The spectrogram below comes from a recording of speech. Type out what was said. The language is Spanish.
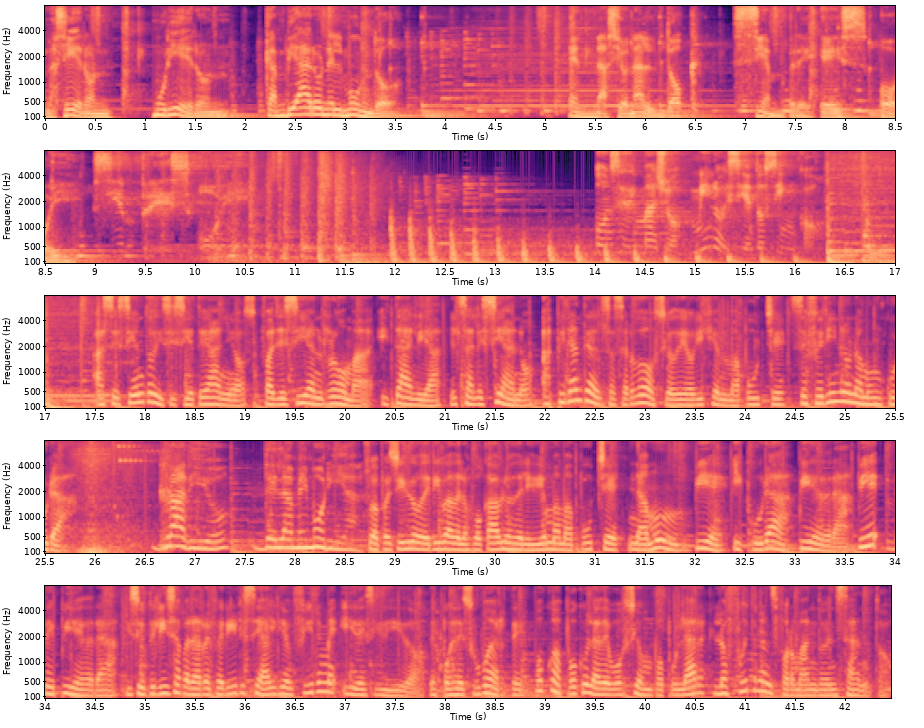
Nacieron, murieron, cambiaron el mundo. En Nacional Doc, siempre es hoy. Siempre es hoy. 11 de mayo 1905. Hace 117 años fallecía en Roma, Italia, el salesiano, aspirante al sacerdocio de origen mapuche, Seferino Namuncurá. Radio de la memoria. Su apellido deriva de los vocablos del idioma mapuche Namun, pie, y curá, piedra, pie de piedra, y se utiliza para referirse a alguien firme y decidido. Después de su muerte, poco a poco la devoción popular lo fue transformando en santo.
